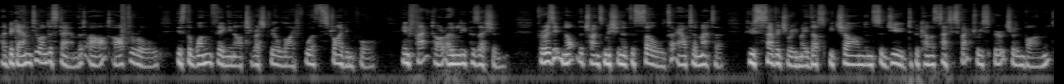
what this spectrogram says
I began to understand that art, after all, is the one thing in our terrestrial life worth striving for, in fact, our only possession. For is it not the transmission of the soul to outer matter, whose savagery may thus be charmed and subdued to become a satisfactory spiritual environment?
